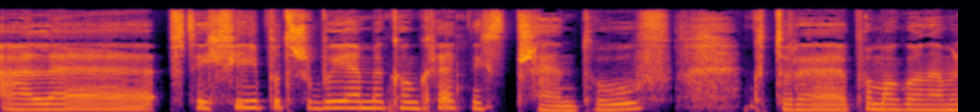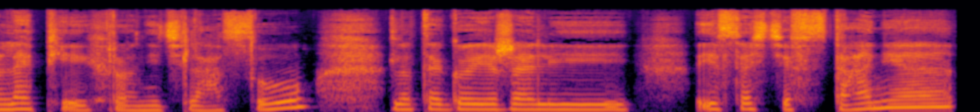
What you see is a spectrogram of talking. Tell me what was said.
ale w tej chwili potrzebujemy konkretnych sprzętów, które pomogą nam lepiej chronić lasu. Dlatego, jeżeli jesteście w stanie,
